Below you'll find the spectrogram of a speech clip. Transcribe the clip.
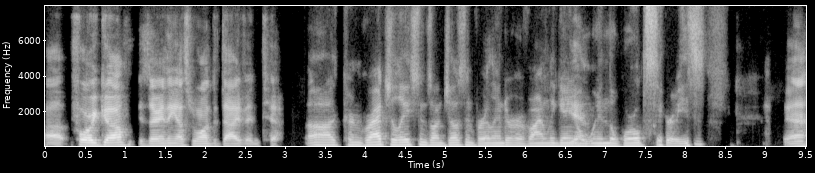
uh, before we go, is there anything else we wanted to dive into? Uh, congratulations on Justin Verlander for finally getting Yeah. a win the World Series. Yeah.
